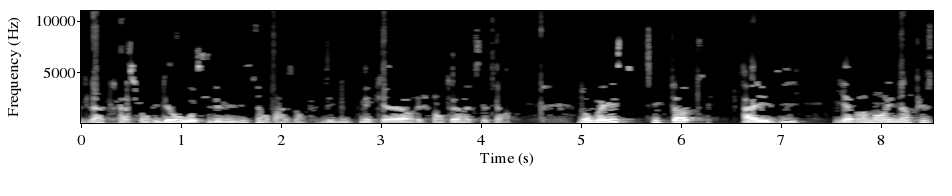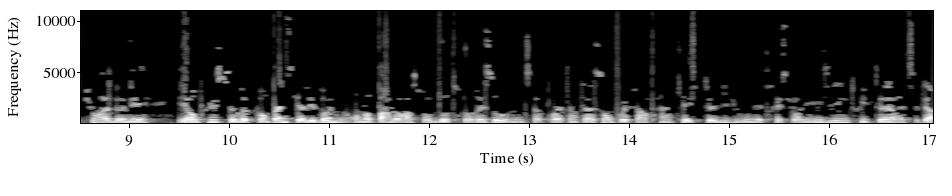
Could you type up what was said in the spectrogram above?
de la création vidéo ou aussi des musiciens, par exemple, des beatmakers, des chanteurs, etc. Donc vous voyez, TikTok, allez-y, il y a vraiment une impulsion à donner. Et en plus, votre campagne, si elle est bonne, on en parlera sur d'autres réseaux. Donc ça pourrait être intéressant. Vous pouvez faire après un case study que vous mettrez sur LinkedIn, Twitter, etc.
